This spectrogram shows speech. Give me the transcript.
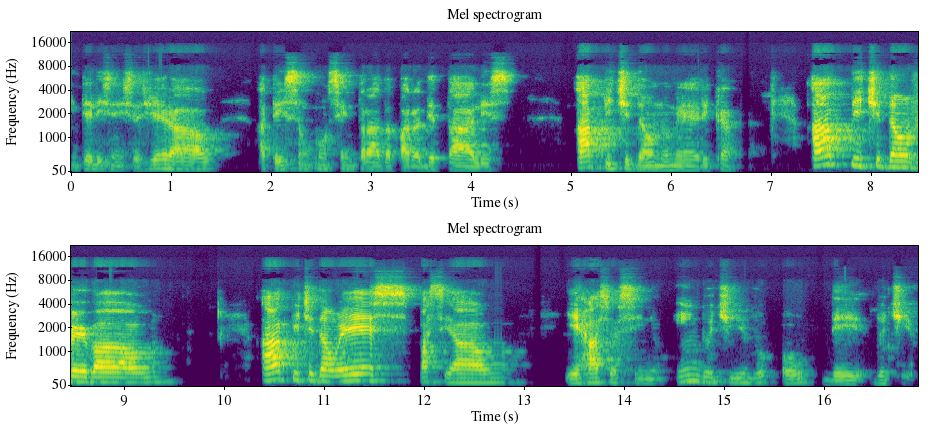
Inteligência geral, atenção concentrada para detalhes, aptidão numérica, aptidão verbal, aptidão espacial e raciocínio indutivo ou dedutivo.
